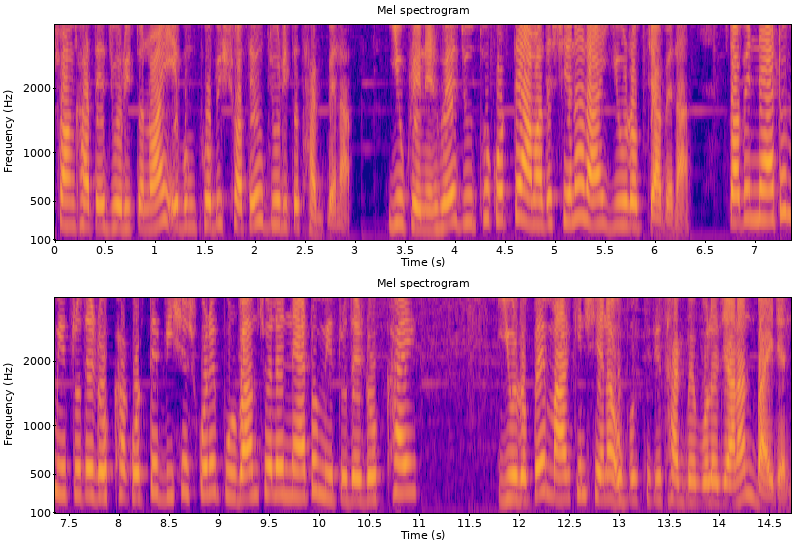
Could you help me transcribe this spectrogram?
সংঘাতে জড়িত নয় এবং ভবিষ্যতেও জড়িত থাকবে না। ইউক্রেনের হয়ে যুদ্ধ করতে আমাদের সেনারা ইউরোপ যাবে না। তবে ন্যাটো মিত্রদের রক্ষা করতে, বিশেষ করে পূর্বাঞ্চলের ন্যাটো মিত্রদের রক্ষায় ইউরোপে মার্কিন সেনা উপস্থিতি থাকবে বলে জানান বাইডেন।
